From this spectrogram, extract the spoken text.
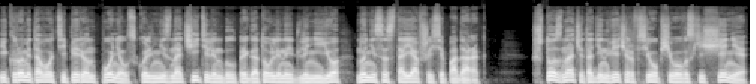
И кроме того, теперь он понял, сколь незначителен был приготовленный для нее, но не состоявшийся подарок. Что значит один вечер всеобщего восхищения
